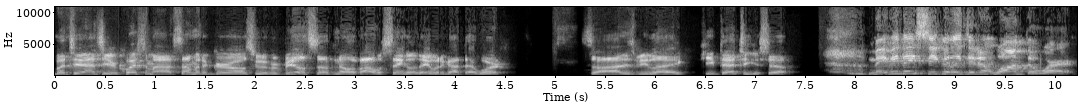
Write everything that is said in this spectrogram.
But to answer your question, Miles, some of the girls who have revealed stuff, no, if I was single, they would have got that work. So I just be like, keep that to yourself. Maybe they secretly didn't want the work.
